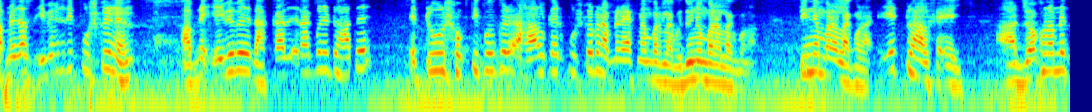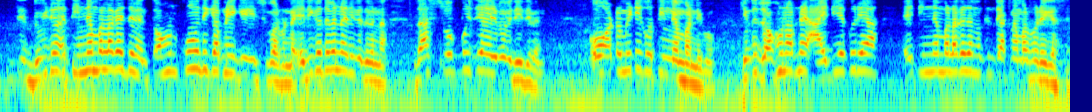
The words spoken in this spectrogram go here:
আপনি জাস্ট এইভাবে যদি পুশ করে নেন, আপনি এইভাবে ধাক্কা রাখবেন একটু হাতে, একটু শক্তি প্রয়োগ করে হালকা পুশ করবেন, আপনার এক নাম্বার লাগবে, দুই নাম্বার লাগবে না। তিন নাম্বার লাগবে না। একটু হালকা, এই। আর যখন আপনি দুই তিন নাম্বার লাগাই যাবেন তখন কোনো দিকে আপনি কিছু করবেন না। এদিকে দেবেন না এদিকে দেবেন না। জাস্ট চোখ বুঝে এইভাবে দিয়ে দেবেন। ও অটোমেটিক ও তিন নাম্বার নিব। কিন্তু যখন আপনি আইডিয়া করিয়া এই তিন নাম্বার লাগাই যাবেন কিন্তু এক নাম্বার ভরে গেছে।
